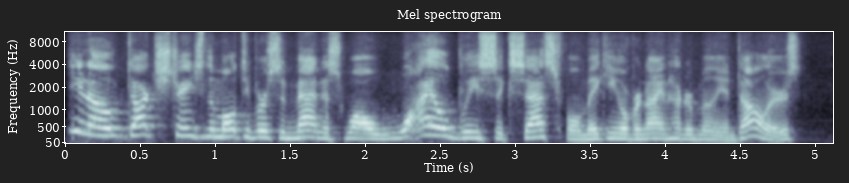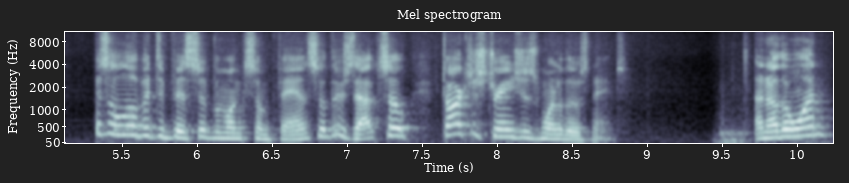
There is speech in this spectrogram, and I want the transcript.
you know, Doctor Strange in the Multiverse of Madness, while wildly successful, making over $900 million, is a little bit divisive among some fans. So there's that. So Doctor Strange is one of those names. Another one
